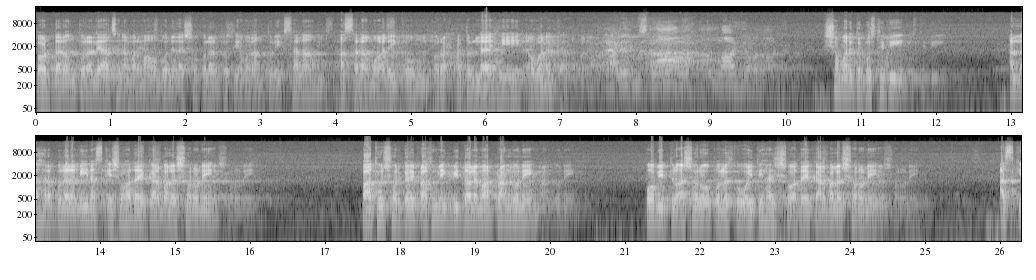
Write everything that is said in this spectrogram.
পর্দার অন্তরালে আছেন আমার মা ও বোনেরা সকলের প্রতি আমার আন্তরিক সালাম। আসসালামু আলাইকুম রহমতুল্লাহি আবরাকা সম্মানিত উপস্থিতি আল্লাহ রাব্বুল আলামিন আজকে সোহাদায় কারবালার স্মরণে পাথর সরকারি প্রাথমিক বিদ্যালয় মাঠ প্রাঙ্গণে পবিত্র আসর উপলক্ষ ঐতিহাসিক সোহাদায় কারবালার স্মরণে আজকে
